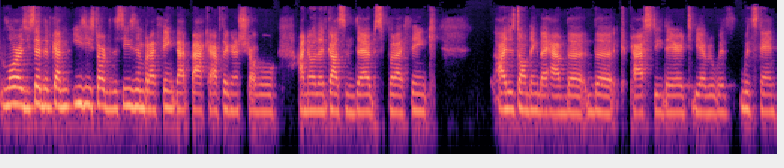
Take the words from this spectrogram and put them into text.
Laura, as you said, they've got an easy start to the season, but I think that back half they're going to struggle. I know they've got some depths, but I think I just don't think they have the the capacity there to be able to with, withstand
